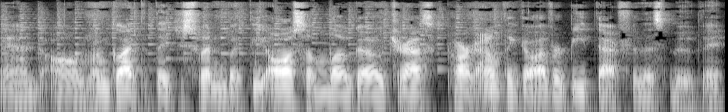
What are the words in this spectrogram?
And um, I'm glad that they just went with the awesome logo, Jurassic Park. I don't think I'll ever beat that for this movie.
